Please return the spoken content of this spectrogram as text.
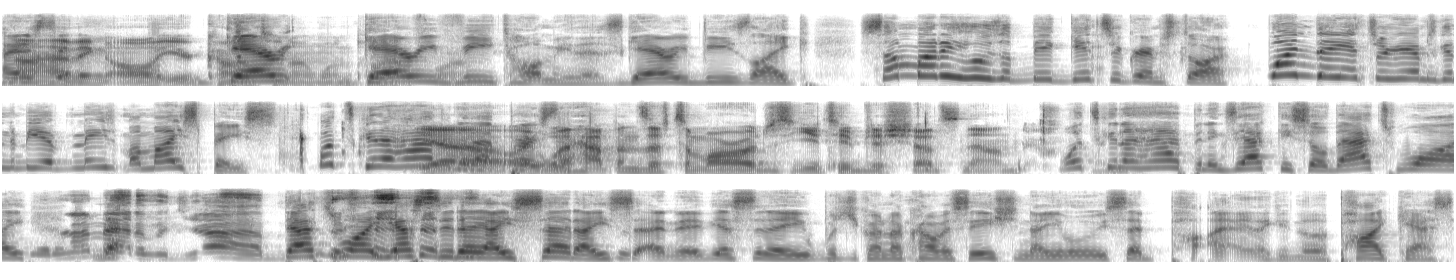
I Not having all your content Gary on one Gary platform. V taught me this. Gary V's like somebody who's a big Instagram star. One day Instagram's gonna be a, ma- a MySpace. What's gonna happen to Yeah, that like person? what happens if tomorrow just YouTube just shuts down? What's gonna happen exactly? So that's why. But I'm that- out of a job. That's why yesterday I said I said uh, yesterday what you call our conversation. I literally said po- like you know, the podcast.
